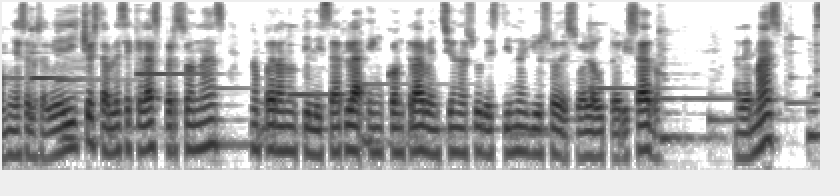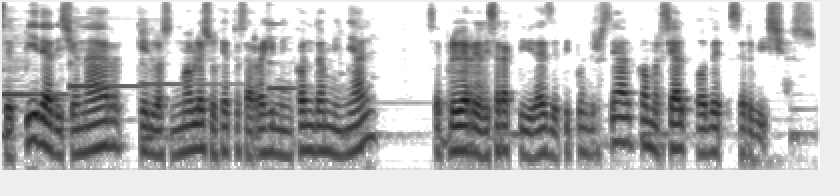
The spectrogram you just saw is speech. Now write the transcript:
como ya se los había dicho, establece que las personas no podrán utilizarla en contravención a su destino y uso de suelo autorizado. Además, se pide adicionar que los inmuebles sujetos a régimen condominial se prohíbe realizar actividades de tipo industrial, comercial o de servicios.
